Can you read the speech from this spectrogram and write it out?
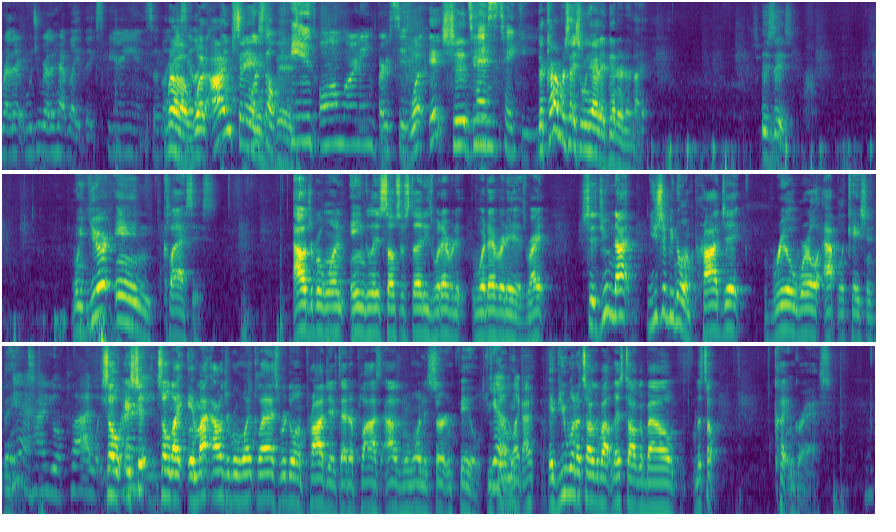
Rather, would you rather have like the experience of like, Bro, say, what I'm saying is so this. hands-on learning versus What it should be. test taking? The conversation we had at dinner tonight is this. When you're in classes, algebra one, English, social studies, whatever it, whatever it is, right? Should you not? You should be doing project real world application things. Yeah, how you apply what So you're it's learning. just so like in my algebra one class, we're doing projects that applies algebra one in certain fields. You Yeah, feel me? like I- if you want to talk about, let's talk about let's talk cutting grass.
